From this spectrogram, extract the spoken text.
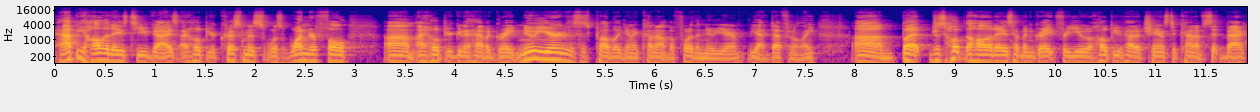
Happy holidays to you guys. I hope your Christmas was wonderful. Um, I hope you're going to have a great new year. This is probably going to come out before the new year. Yeah, definitely. Um, but just hope the holidays have been great for you. I hope you've had a chance to kind of sit back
